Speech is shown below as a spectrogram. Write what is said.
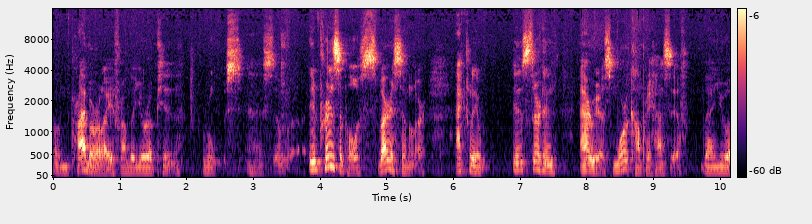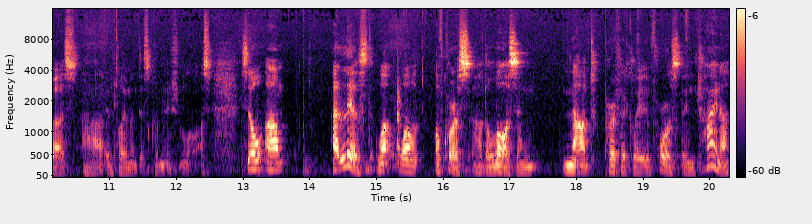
um, primarily from the European rules. Uh, so, uh, in principle, it's very similar. Actually, in certain areas, more comprehensive than U.S. Uh, employment discrimination laws. So, um, at least, well, well of course, uh, the laws are not perfectly enforced in China.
